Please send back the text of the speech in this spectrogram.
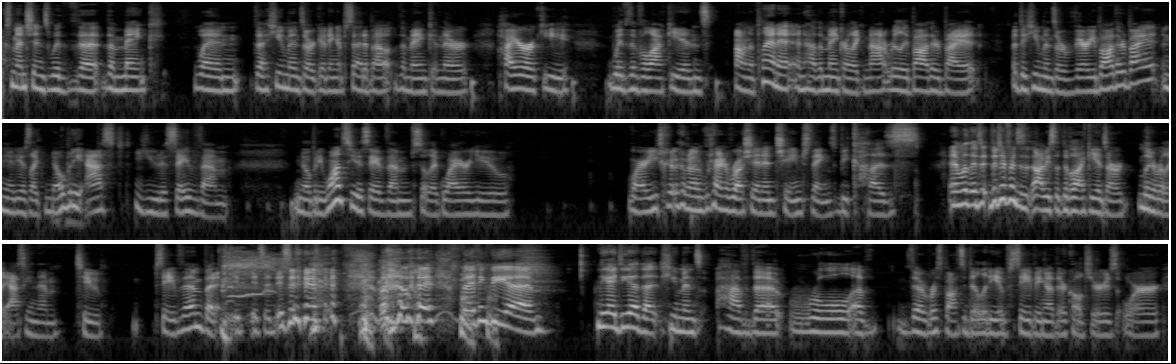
mentions with the the Mank when the humans are getting upset about the Mank and their hierarchy with the Valakians on the planet and how the Mank are like not really bothered by it, but the humans are very bothered by it. And the idea is like nobody asked you to save them. Nobody wants you to save them. So like why are you why are you trying to, rush in and change things because and the, the difference is obviously the Valakians are literally asking them to save them, but it, it's a, it's a but, but, but I think the uh, the idea that humans have the role of the responsibility of saving other cultures or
